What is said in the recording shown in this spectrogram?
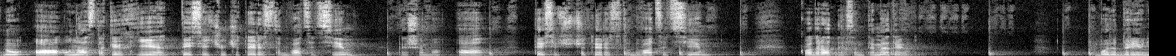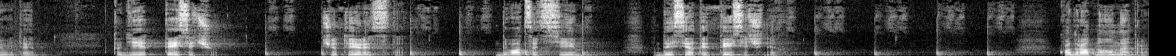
Ну, а у нас таких є 1427. Пишемо А 1427 квадратних сантиметрів буде дорівнювати тоді 1427 десятитисячних квадратного метра.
